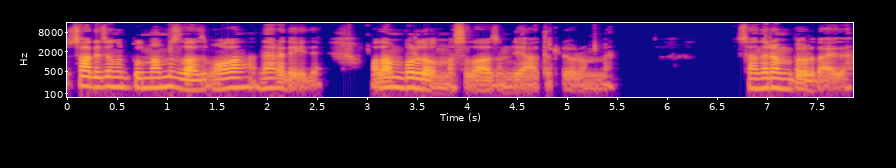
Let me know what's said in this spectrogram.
Sadece onu bulmamız lazım. O alan neredeydi? O alan burada olması lazım diye hatırlıyorum ben. Sanırım buradaydı.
